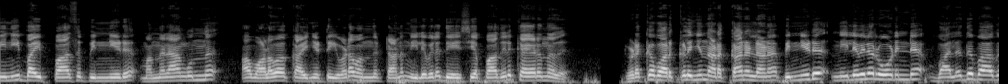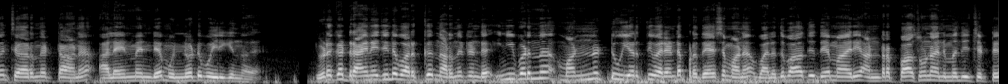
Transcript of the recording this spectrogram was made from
മിനി ബൈപ്പാസ് പിന്നീട് മന്നലാംകുന്ന് ആ വളവ് കഴിഞ്ഞിട്ട് ഇവിടെ വന്നിട്ടാണ് നിലവിലെ ദേശീയപാതയിൽ കയറുന്നത്. ഇവിടെയൊക്കെ വർക്കുകൾ ഇനി നടക്കാനുള്ളതാണ്. പിന്നീട് നിലവിലെ റോഡിന്റെ വലത് ഭാഗം ചേർന്നിട്ടാണ് അലൈൻമെന്റ് മുന്നോട്ട് പോയിരിക്കുന്നത്. ഇവിടെയൊക്കെ ഡ്രൈനേജിന്റെ വർക്ക് നടന്നിട്ടുണ്ട്. ഇനി ഇവിടുന്ന് മണ്ണിട്ട് ഉയർത്തി വരേണ്ട പ്രദേശമാണ്. വലത് ഭാഗത്ത് ഇതേമാതിരി അണ്ടർപാസോട് അനുബന്ധിച്ചിട്ട്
